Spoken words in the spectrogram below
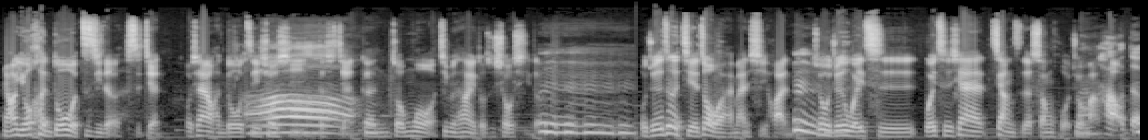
然后有很多我自己的时间。我现在有很多我自己休息的时间，跟周末基本上也都是休息的。嗯嗯嗯嗯我觉得这个节奏我还蛮喜欢的，所以我觉得维持维持现在这样子的生活就蛮好的，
